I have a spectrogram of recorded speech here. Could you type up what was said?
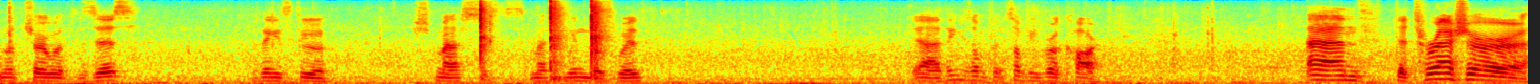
I'm not sure what this is. I think it's to smash smash windows with. Yeah, I think it's something for a car. And the treasure.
